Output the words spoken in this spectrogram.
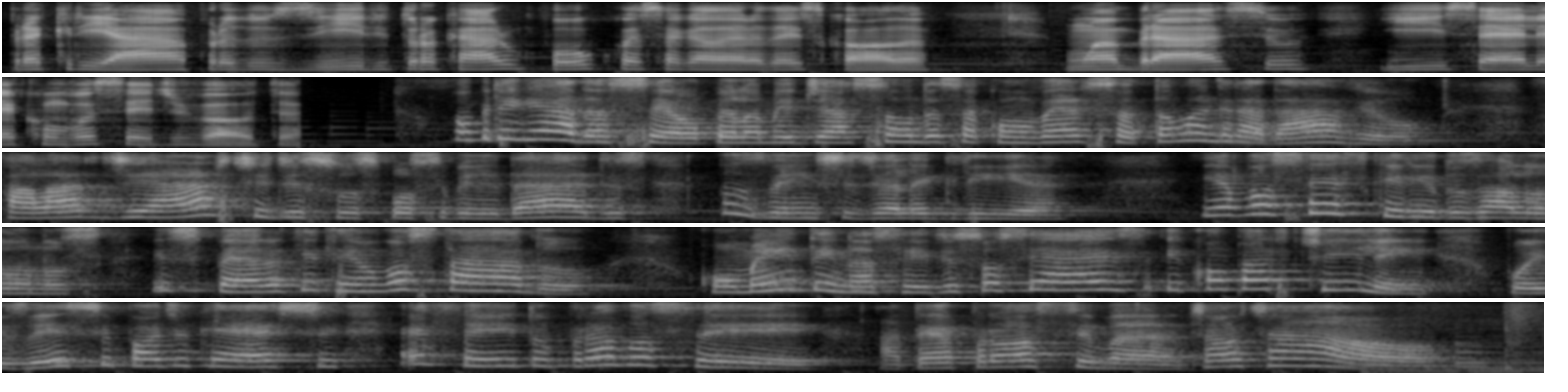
para criar, produzir e trocar um pouco com essa galera da escola. Um abraço e Célia com você de volta. Obrigada, Cel, pela mediação dessa conversa tão agradável. Falar de arte e de suas possibilidades nos enche de alegria. E a vocês, queridos alunos, espero que tenham gostado. Comentem nas redes sociais e compartilhem, pois esse podcast é feito para você. Até a próxima. Tchau, tchau.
